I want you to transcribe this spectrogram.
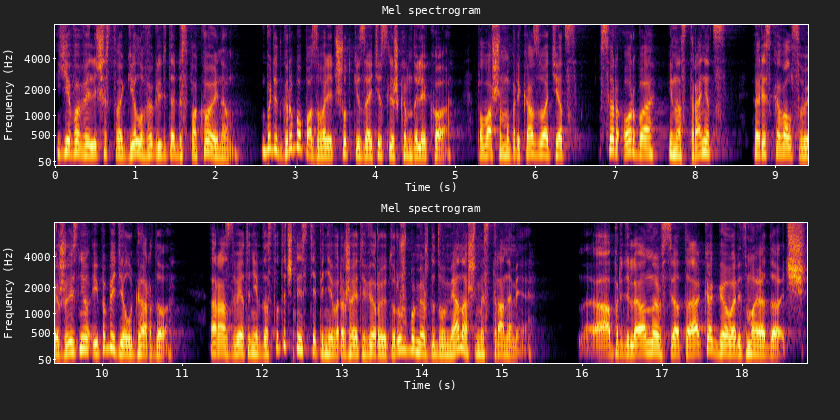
«Его Величество Гил выглядит обеспокоенным. Будет грубо позволить шутке зайти слишком далеко. По вашему приказу, отец, сэр Орба, иностранец, рисковал своей жизнью и победил Гарду. Разве это не в достаточной степени выражает веру и дружбу между двумя нашими странами?» «Определённо всё так, как говорит моя дочь».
